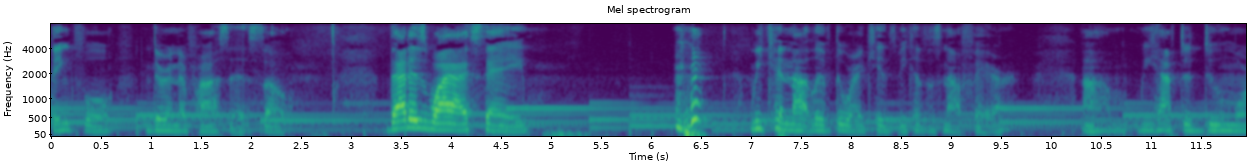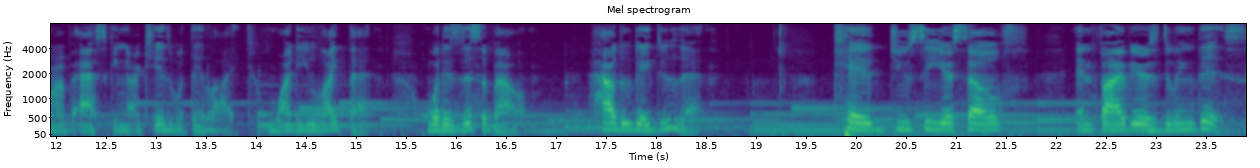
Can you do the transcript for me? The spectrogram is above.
thankful during the process. So that is why I say we cannot live through our kids because it's not fair. Um, we have to do more of asking our kids what they like. Why do you like that? What is this about? How do they do that? Could you see yourself in five years doing this?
